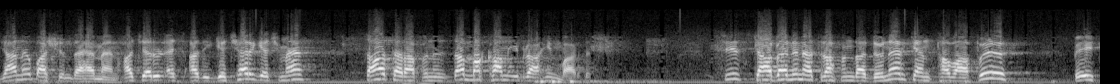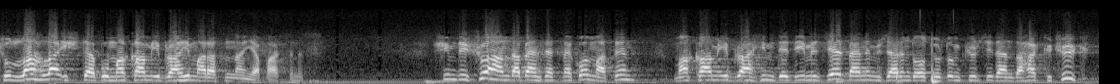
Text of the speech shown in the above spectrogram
yanı başında hemen Hacerül Esad'i geçer geçmez sağ tarafınızda makam İbrahim vardır. Siz Kabe'nin etrafında dönerken tavafı Beytullah'la işte bu makam İbrahim arasından yaparsınız. Şimdi şu anda benzetmek olmasın, makam İbrahim dediğimiz yer benim üzerinde oturduğum kürsüden daha küçük,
